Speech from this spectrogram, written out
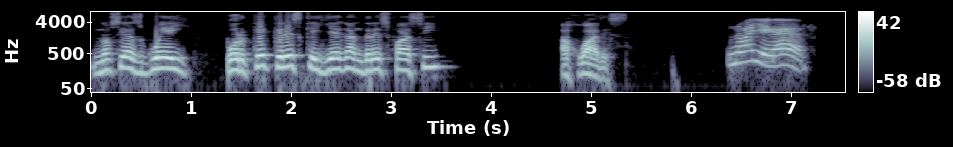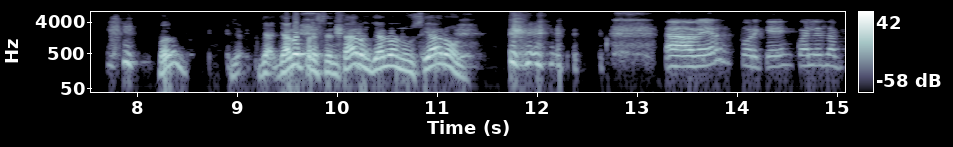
no seas güey, ¿por qué crees que llega Andrés Fassi a Juárez? No va a llegar. Bueno, ya, lo presentaron, ya lo anunciaron. A ver, ¿por qué? ¿Cuál es la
